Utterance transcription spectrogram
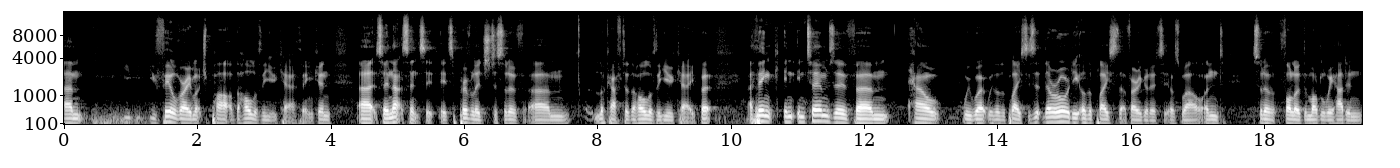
um, you, you, feel very much part of the whole of the UK, I think, and uh, so in that sense, it, it's a privilege to sort of um, look after the whole of the UK. But I think in, in terms of um, how we work with other places, there are already other places that are very good at it as well, and sort of followed the model we had in,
